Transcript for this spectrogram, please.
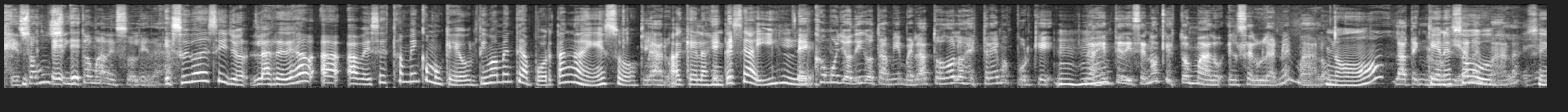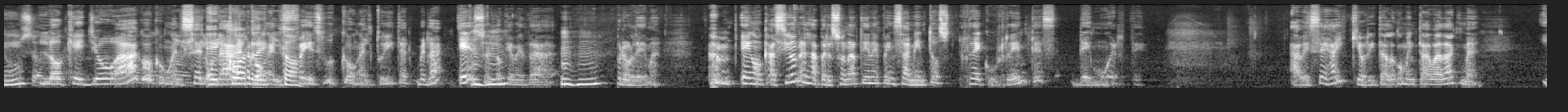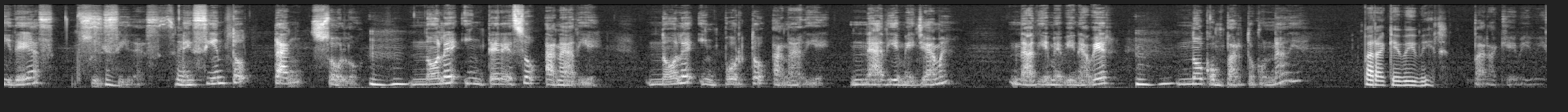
Eso es un Eh, eh, síntoma de soledad. Eso iba a decir yo. Las redes a, a- a veces también como que últimamente aportan a eso. Claro. A que la gente Eh, se aísle. Es como yo digo también, ¿verdad? Todos los extremos, porque la gente dice, no, que esto es malo. El celular no es malo. No. La Tiene tecnología su... no es mala. Sí. Lo que yo hago con el celular, con el. Facebook, con el Twitter, ¿verdad? Eso es lo que me da Ujú. problema. En ocasiones la persona tiene pensamientos recurrentes de muerte. A veces hay, que ahorita lo comentaba Dagmar, ideas suicidas. sí. Me siento tan solo. No le intereso a nadie. No le importo a nadie. Nadie me llama. nadie me viene a ver, no comparto con nadie, ¿Para qué vivir? ¿para qué vivir?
